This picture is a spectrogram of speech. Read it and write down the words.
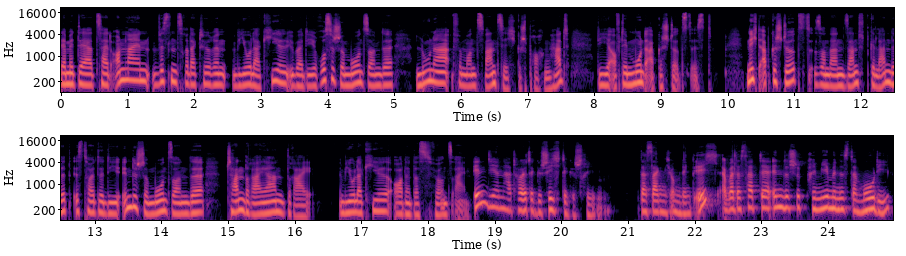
der mit der Zeit Online Wissensredakteurin Viola Kiel über die russische Mondsonde Luna 25 gesprochen hat, die auf dem Mond abgestürzt ist. Nicht abgestürzt, sondern sanft gelandet ist heute die indische Mondsonde Chandrayaan 3. Viola Kiel ordnet das für uns ein. Indien hat heute Geschichte geschrieben. Das sage nicht unbedingt ich, aber das hat der indische Premierminister Modi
